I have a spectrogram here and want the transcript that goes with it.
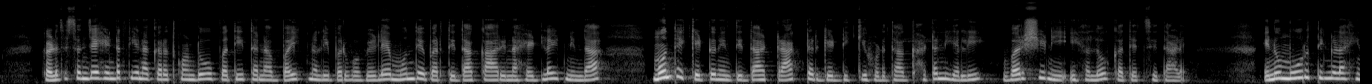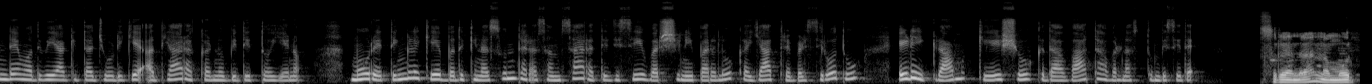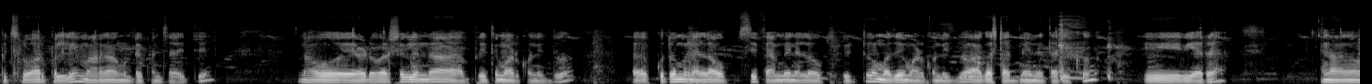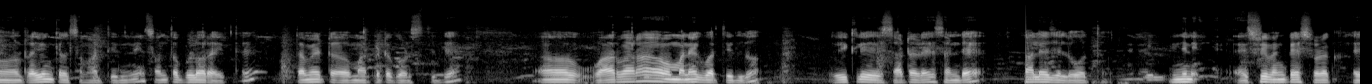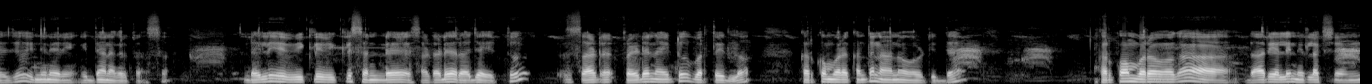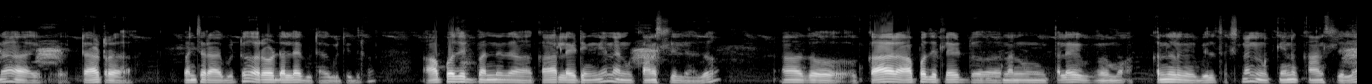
ಕಳೆದ ಸಂಜೆ ಹೆಂಡತಿಯನ್ನು ಕರೆದುಕೊಂಡು ಪತಿ ತನ್ನ ಬೈಕ್ನಲ್ಲಿ ಬರುವ ವೇಳೆ ಮುಂದೆ ಬರ್ತಿದ್ದ ಕಾರಿನ ಹೆಡ್ಲೈಟ್ನಿಂದ ಮುಂದೆ ಕೆಟ್ಟು ನಿಂತಿದ್ದ ಟ್ರ್ಯಾಕ್ಟರ್ಗೆ ಡಿಕ್ಕಿ ಹೊಡೆದ ಘಟನೆಯಲ್ಲಿ ವರ್ಷಿಣಿ ಇಹಲೋಕ ತೆತ್ತಿದ್ದಾಳೆ ಇನ್ನು ಮೂರು ತಿಂಗಳ ಹಿಂದೆ ಮದುವೆಯಾಗಿದ್ದ ಜೋಡಿಗೆ ಅದ್ಯಾರ ಕಣ್ಣು ಬಿದ್ದಿತ್ತೋ ಏನೋ. ಮೂರೇ ತಿಂಗಳಿಗೆ ಬದುಕಿನ ಸುಂದರ ಸಂಸಾರ ತ್ಯಜಿಸಿ ವರ್ಷಿಣಿ ಪರಲೋಕ ಯಾತ್ರೆ ಬೆಳೆಸಿರೋದು ಇಡೀ ಗ್ರಾಮಕ್ಕೆ ಶೋಕದ ವಾತಾವರಣ ತುಂಬಿಸಿದೆ. ಸುರೇಂದ್ರ ನಮ್ಮೂರು ಪಿಚ್ಲವಾರ್ಪಲ್ಲಿ ಮಾರ್ಗಾಂಗುಂಟೆ ಪಂಚಾಯಿತಿ. ನಾವು ಎರಡು ವರ್ಷಗಳಿಂದ ಪ್ರೀತಿ ಮಾಡಿಕೊಂಡಿದ್ದು ಕುಟುಂಬನೆಲ್ಲ ಒಪ್ಪಿಸಿ, ಫ್ಯಾಮ್ಲಿನೆಲ್ಲ ಒಪ್ಪಿಸ್ಬಿಟ್ಟು ಮದುವೆ ಮಾಡಿಕೊಂಡಿದ್ವು ಆಗಸ್ಟ್ ಹದಿನೈದನೇ ತಾರೀಕು ಈ ಇಯರ್ ನಾನು ಡ್ರೈವಿಂಗ್ ಕೆಲಸ ಮಾಡ್ತಿದ್ದೀನಿ, ಸ್ವಂತ ಬುಳ್ಳೋರ್ ಐತೆ, ಟೊಮೆಟೊ ಮಾರ್ಕೆಟಿಗೆ ಓಡಿಸ್ತಿದ್ದೆ. ವಾರ ವಾರ ಮನೆಗೆ ಬರ್ತಿದ್ಲು ವೀಕ್ಲಿ ಸಾಟರ್ಡೆ ಸಂಡೇ ಕಾಲೇಜಲ್ಲಿ ಓದ್ತು. ಇಂಜಿನಿ, Shri Venkateshwara college engineering Vidyanagara cross daily weekly weekly Sunday Saturday ರಜೆ ಇತ್ತು. ಸಾಟ ಫ್ರೈಡೇ ನೈಟು ಬರ್ತಿದ್ಲು. ಕರ್ಕೊಂಬರೋಕ್ಕಂತ ನಾನು ಹೊರಟಿದ್ದೆ. ಕರ್ಕೊಂಬರೋವಾಗ ದಾರಿಯಲ್ಲಿ ನಿರ್ಲಕ್ಷ್ಯದಿಂದ ಟ್ಯಾಟ್ರ್ ಪಂಚರ್ ಆಗಿಬಿಟ್ಟು ರೋಡಲ್ಲೇ ಬಿಟ್ಟಾಗ್ಬಿಟ್ಟಿದ್ರು ಆಪೋಸಿಟ್ ಬಂದಿದ್ದ ಕಾರ್ ಲೈಟಿಂಗ್ಗೆ ನನ್ಗೆ ಕಾಣಿಸ್ಲಿಲ್ಲ ಅದು. ಅದು ಕಾರ್ ಆಪೋಸಿಟ್ ಲೈಟ್ ನನ್ನ ತಲೆ ಕಣ್ಣಲ್ಲಿ ಬೀಳ್ದ ತಕ್ಷಣ ನನಗೇನು ಕಾಣಿಸ್ಲಿಲ್ಲ.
